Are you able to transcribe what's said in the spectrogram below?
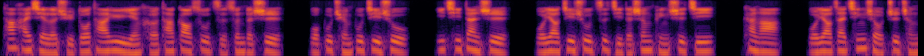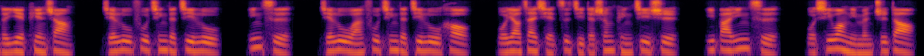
他还写了许多他预言和他告诉子孙的事。我不全部记述一期，但是我要记述自己的生平事迹。看啊，我要在亲手制成的叶片上揭露父亲的记录。因此，揭露完父亲的记录后，我要再写自己的生平记事。一八，因此，我希望你们知道，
